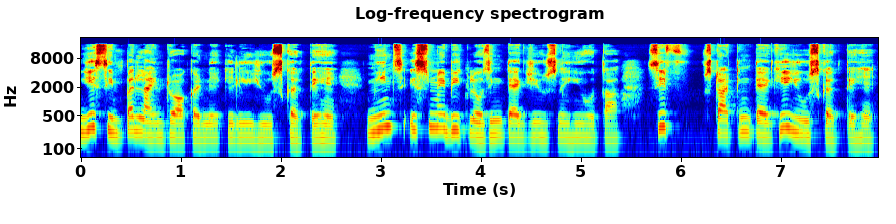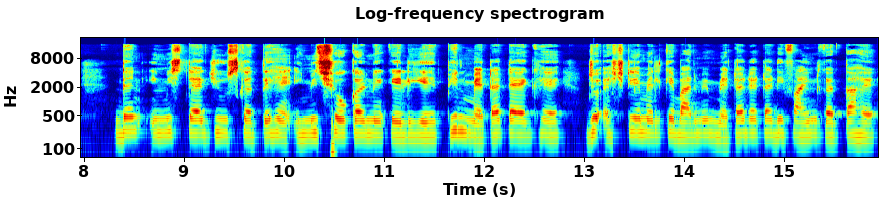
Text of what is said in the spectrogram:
ये सिंपल लाइन ड्रॉ करने के लिए यूज़ करते हैं। मीन्स इसमें भी क्लोजिंग टैग यूज़ नहीं होता, सिर्फ़ स्टार्टिंग टैग ही यूज़ करते हैं। देन इमेज टैग यूज़ करते हैं इमेज शो करने के लिए। फिर मेटा टैग है, जो एचटीएमएल के बारे में मेटा डाटा डिफाइन करता है।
